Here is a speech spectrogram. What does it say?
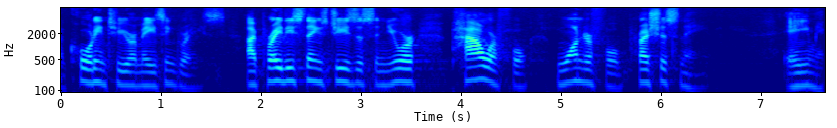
according to your amazing grace. I pray these things, Jesus, in your powerful, wonderful, precious name. Amen.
